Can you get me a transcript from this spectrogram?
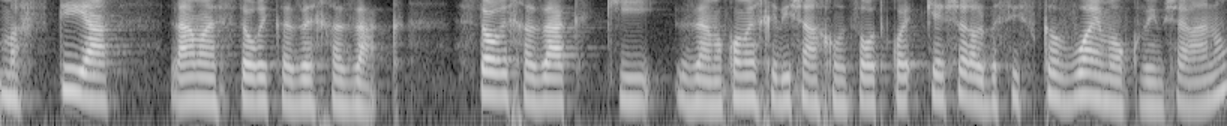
מפתיע למה הסטורי כזה חזק. הסטורי חזק כי זה המקום היחידי שאנחנו יוצרות קשר על בסיס קבוע עם העוקבים שלנו.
